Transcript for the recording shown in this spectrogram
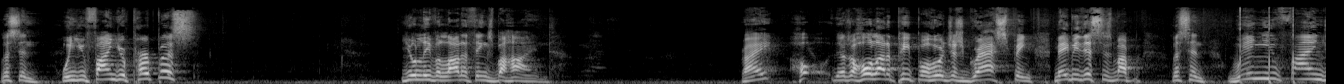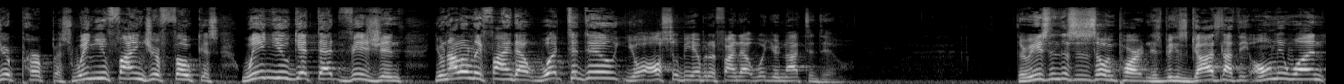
Listen, when you find your purpose, you'll leave a lot of things behind. Right? There's a whole lot of people who are just grasping. Maybe this is my. Listen, when you find your purpose, when you find your focus, when you get that vision, you'll not only find out what to do, you'll also be able to find out what you're not to do. The reason this is so important is because God's not the only one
